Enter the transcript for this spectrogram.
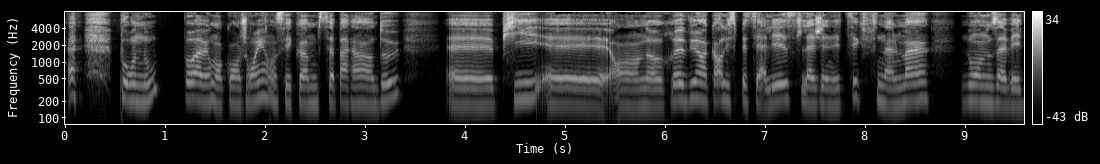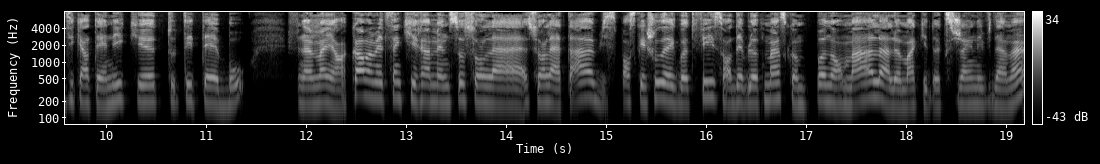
pour nous, pas avec mon conjoint. On s'est comme séparés en deux. Euh, puis euh, on a revu encore les spécialistes, la génétique. Finalement, nous on nous avait dit quand elle est que tout était beau. Finalement, il y a encore un médecin qui ramène ça sur la sur la table. Il se passe quelque chose avec votre fille, son développement c'est comme pas normal. Elle a manqué d'oxygène évidemment.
